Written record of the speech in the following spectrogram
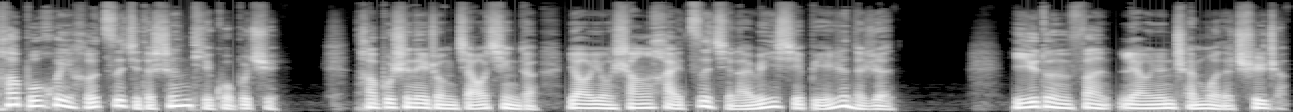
他不会和自己的身体过不去。他不是那种矫情的，要用伤害自己来威胁别人的人。一顿饭，两人沉默的吃着。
